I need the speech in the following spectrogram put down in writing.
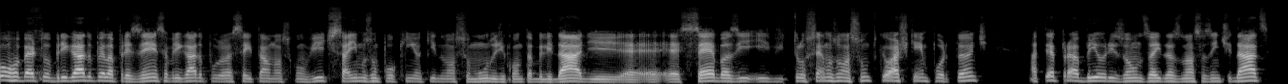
Bom, Roberto, obrigado pela presença, obrigado por aceitar o nosso convite. Saímos um pouquinho aqui do nosso mundo de contabilidade, é, é, é SEBAS, e, e, trouxemos um assunto que eu acho que é importante, até para abrir horizontes aí das nossas entidades.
